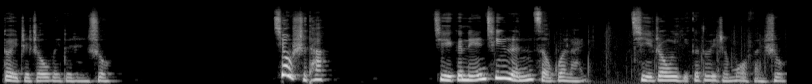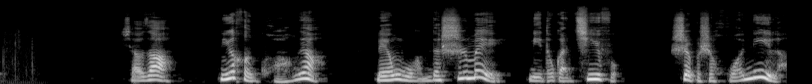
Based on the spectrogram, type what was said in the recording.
对着周围的人说：“就是他。”几个年轻人走过来，其中一个对着莫凡说：“小子。”你很狂呀，连我们的师妹你都敢欺负，是不是活腻了？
